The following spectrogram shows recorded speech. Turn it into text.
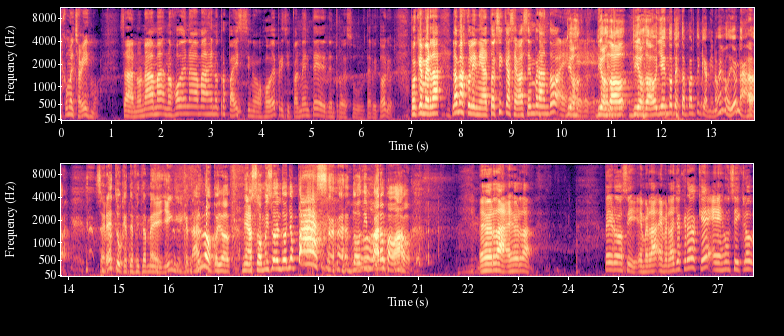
es como el chavismo. O sea, no nada más, no jode nada más en otros países, sino jode principalmente dentro de su territorio. Porque en verdad, la masculinidad tóxica se va sembrando. eh, Dios, eh, eh, Dios, dado, Dios dado oyéndote esta parte que a mí no me jodió nada. Serás tú que te fuiste a Medellín que estás loco. Yo me asomo y soy el dueño. ¡Paz! Dos disparos para abajo. Es verdad, es verdad. Pero sí, en verdad, en verdad yo creo que es un ciclo,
